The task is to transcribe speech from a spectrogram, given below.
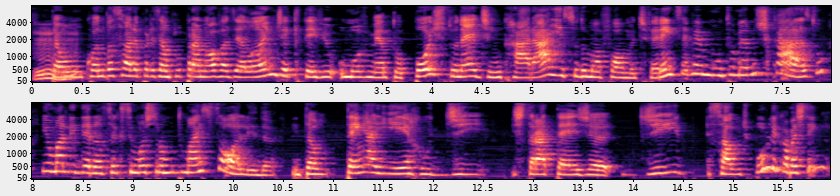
Uhum. Então, quando você olha, por exemplo, para Nova Zelândia, que teve o movimento oposto, né, de encarar isso de uma forma diferente, você vê muito menos caso e uma liderança que se mostrou muito mais sólida. Então, tem aí erro de estratégia de saúde pública, mas tem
